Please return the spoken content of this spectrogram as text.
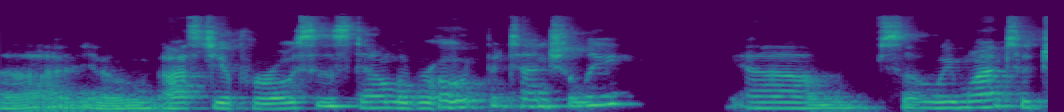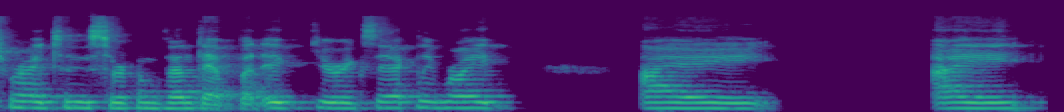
Uh, you know, osteoporosis down the road potentially. Um, so we want to try to circumvent that. But it, you're exactly right. I, I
